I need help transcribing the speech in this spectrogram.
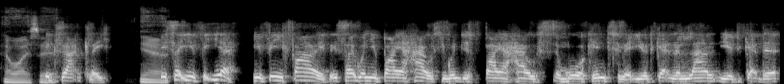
How I see it. Exactly. Yeah. It's like yeah, your V5. It's like when you buy a house, you wouldn't just buy a house and walk into it. You'd get the land, you'd get the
